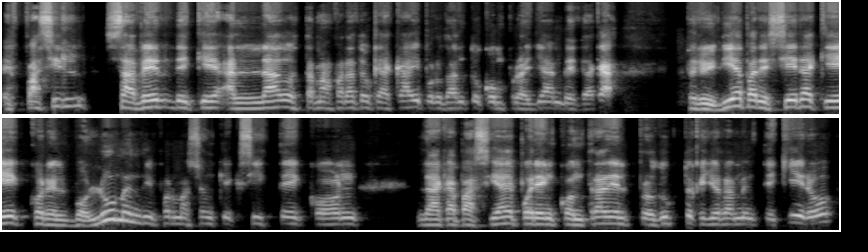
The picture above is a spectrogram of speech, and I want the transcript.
es fácil saber de que al lado está más barato que acá y por lo tanto compro allá en vez de acá. Pero hoy día pareciera que con el volumen de información que existe, con la capacidad de poder encontrar el producto que yo realmente quiero,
